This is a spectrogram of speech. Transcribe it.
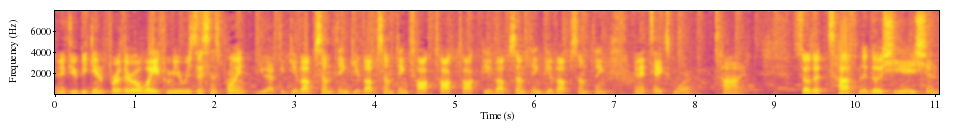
and if you begin further away from your resistance point, you have to give up something, give up something, talk, talk, talk, give up something, give up something, and it takes more time. So the tough negotiation,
